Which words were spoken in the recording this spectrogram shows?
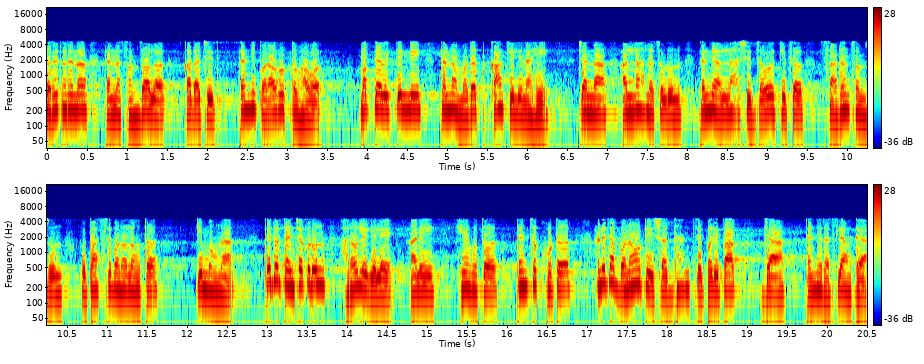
तऱ्हेतऱ्हेनं त्यांना समजावलं कदाचित त्यांनी परावृत्त व्हावं मग त्या व्यक्तींनी त्यांना मदत का केली नाही ज्यांना अल्लाहला सोडून त्यांनी अल्लाहशी जवळकीचं साधन समजून उपास्य बनवलं होतं किंबहुना ते तर त्यांच्याकडून हरवले गेले आणि हे होतं त्यांचं खोटं आणि त्या बनावटी श्रद्धांचे परिपाक ज्या त्यांनी रचल्या होत्या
